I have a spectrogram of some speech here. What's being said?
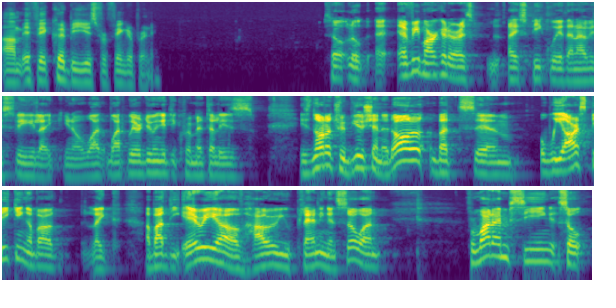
um, if it could be used for fingerprinting. So look, every marketer I speak with, and obviously, like you know, what what we're doing at Incremental is is not attribution at all, but um, we are speaking about like about the area of how are you planning and so on. From what I'm seeing, so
